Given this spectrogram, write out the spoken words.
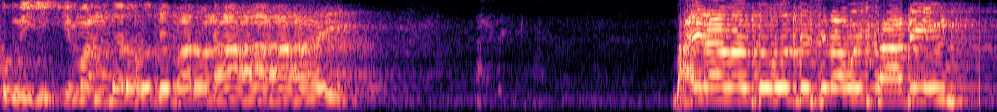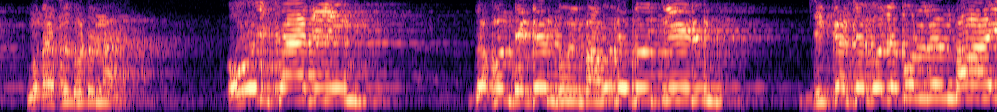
তুমি ইমানদার হতে পারো নাই। ভাইরা, আমার তো বলতেছিলাম, ওই মনে আছে ঘটনা? ওই যখন দেখলেন দুই বাহুতে দুই তীর, জিজ্ঞাসা করলে বললেন, ভাই,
